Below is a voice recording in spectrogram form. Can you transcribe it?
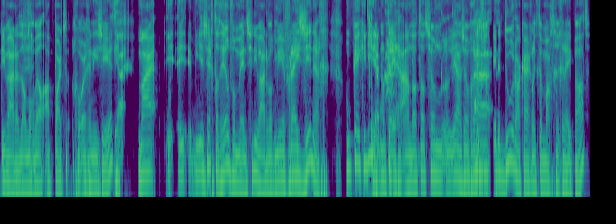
die waren dan nog wel apart georganiseerd. Ja. Maar je- zegt dat heel veel mensen die waren wat meer vrijzinnig. Hoe keken die Ja. daar dan tegenaan dat dat zo'n ja, zo'n gereformeerde doerak eigenlijk de macht gegrepen had?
